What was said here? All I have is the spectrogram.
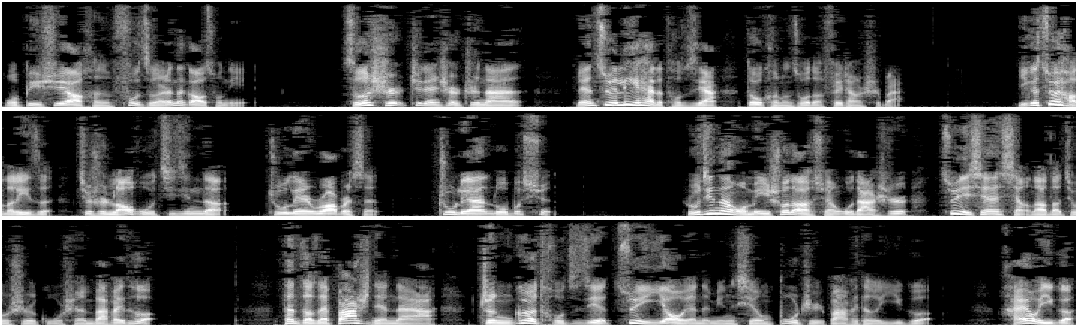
我必须要很负责任的告诉你，择时这件事之难。连最厉害的投资家都可能做得非常失败。一个最好的例子就是老虎基金的 Julian Robertson，朱利安·罗伯逊。如今呢，我们一说到选股大师，最先想到的就是股神巴菲特。但早在八十年代啊，整个投资界最耀眼的明星不止巴菲特一个，还有一个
